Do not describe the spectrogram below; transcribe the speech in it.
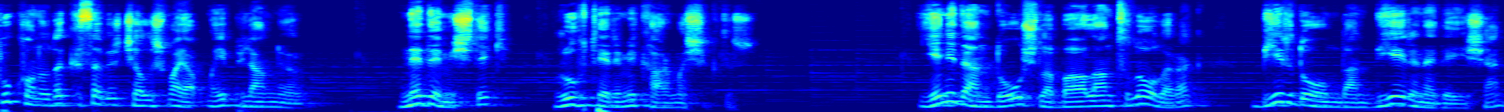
Bu konuda kısa bir çalışma yapmayı planlıyorum. Ne demiştik? Ruh terimi karmaşıktır. Yeniden doğuşla bağlantılı olarak bir doğumdan diğerine değişen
